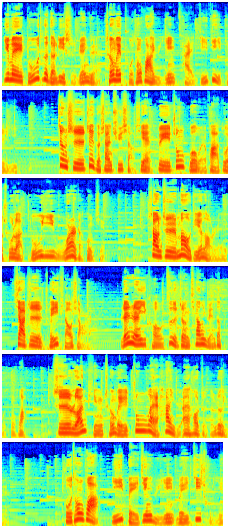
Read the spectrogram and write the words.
因为独特的历史渊源，成为普通话语音采集地之一。正是这个山区小县，对中国文化做出了独一无二的贡献。上至耄耋老人，下至垂髫小儿，人人一口字正腔圆的普通话，使滦平成为中外汉语爱好者的乐园。普通话以北京语音为基础音，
